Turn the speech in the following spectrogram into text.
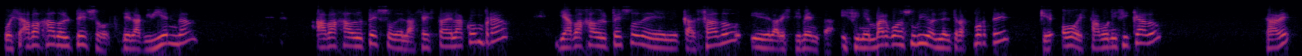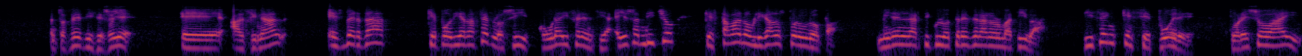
Pues ha bajado el peso de la vivienda, ha bajado el peso de la cesta de la compra y ha bajado el peso del calzado y de la vestimenta. Y sin embargo han subido el del transporte, que o está bonificado, ¿sabe? Entonces dices, oye, eh, al final, ¿es verdad que podían hacerlo? Sí, con una diferencia. Ellos han dicho que estaban obligados por Europa. Miren el artículo 3 de la normativa. Dicen que se puede. Por eso hay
